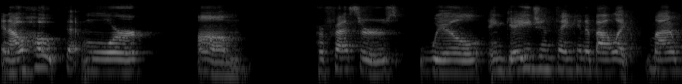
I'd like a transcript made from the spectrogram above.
And I hope that more um, professors will engage in thinking about like my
